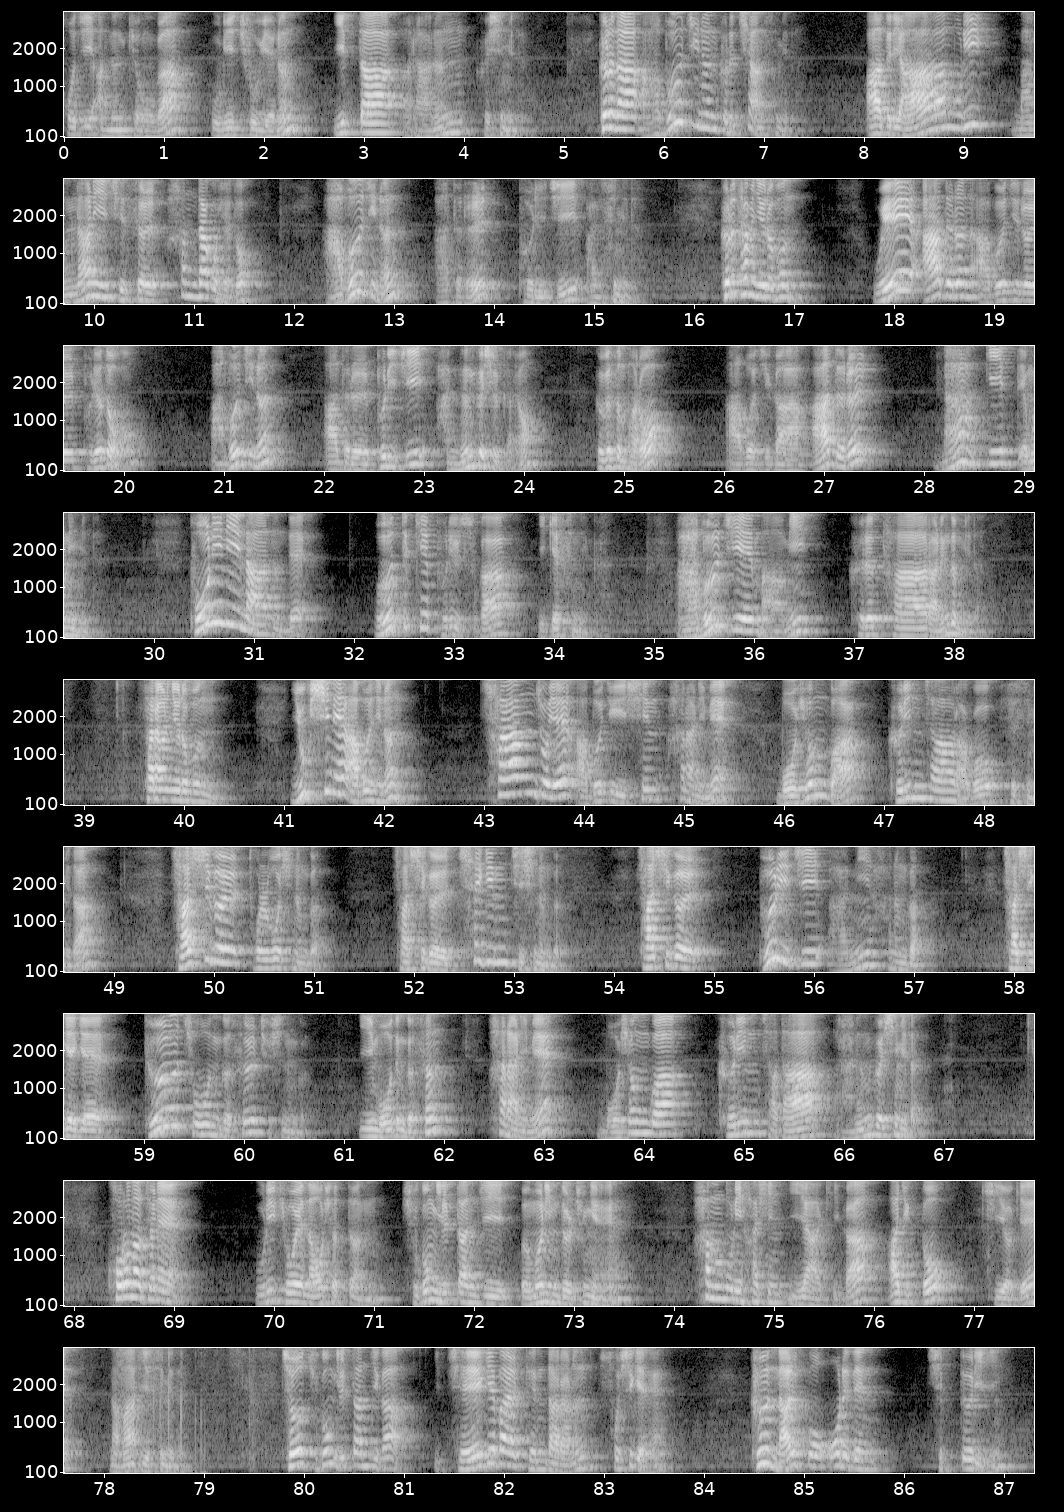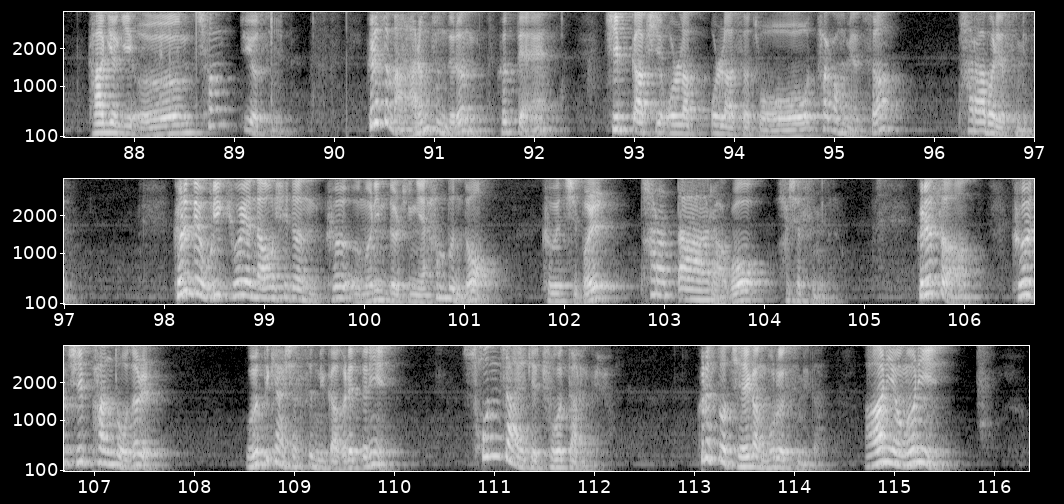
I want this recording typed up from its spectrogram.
보지 않는 경우가 우리 주위에는 있다라는 것입니다. 그러나 아버지는 그렇지 않습니다. 아들이 아무리 망나니 짓을 한다고 해도 아버지는 아들을 버리지 않습니다. 그렇다면 여러분, 왜 아들은 아버지를 버려도 아버지는 아들을 버리지 않는 것일까요? 그것은 바로 아버지가 아들을 낳았기 때문입니다. 본인이 낳았는데 어떻게 버릴 수가 있겠습니까? 아버지의 마음이 그렇다라는 겁니다. 사랑하는 여러분, 육신의 아버지는 창조의 아버지이신 하나님의 모형과 그림자라고 했습니다. 자식을 돌보시는 것, 자식을 책임지시는 것, 자식을 버리지 아니하는 것, 자식에게 더 좋은 것을 주시는 것, 이 모든 것은 하나님의 모형과 그림자다라는 것입니다. 코로나 전에 우리 교회에 나오셨던 주공 일단지 어머님들 중에 한 분이 하신 이야기가 아직도 기억에 남아 있습니다. 저 주공 일단지가 재개발된다라는 소식에 그 낡고 오래된 집들이 가격이 엄청 뛰었습니다. 그래서 많은 분들은 그때 집값이 올라, 올라서 좋다고 하면서 팔아버렸습니다. 그런데 우리 교회에 나오시던 그 어머님들 중에 한 분도 그 집을 팔았다라고 하셨습니다. 그래서 그 집 한 돈을 어떻게 하셨습니까? 그랬더니 손자에게 주었다는 거예요. 그래서 또 제가 물었습니다. 아니 어머니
